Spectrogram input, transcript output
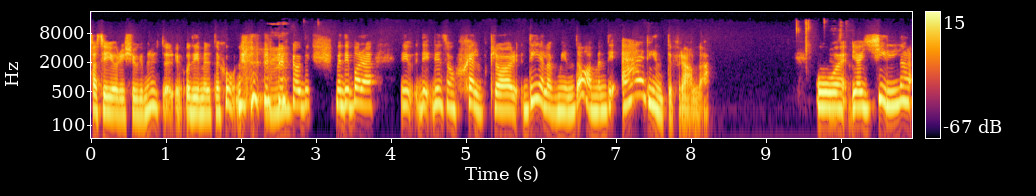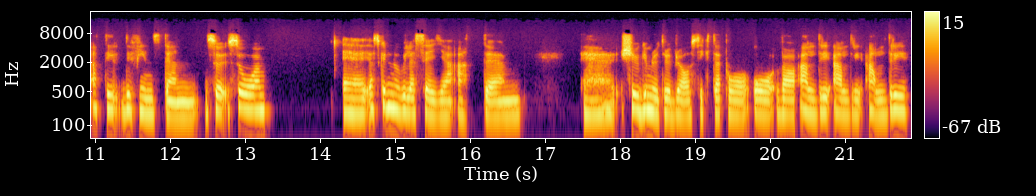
Fast jag gör det i 20 minuter och det är meditation. Mm. men det är bara det, det, det, är en sån självklar del av min dag, men det är det inte för alla. Och jag gillar att det, det finns den. Så, så eh, jag skulle nog vilja säga att ehm, eh, 20 minuter är bra att sikta på och var aldrig, aldrig, aldrig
